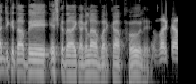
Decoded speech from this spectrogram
ਅੱਜ ਕਿਤਾਬੇ ਇਸ਼ਕ ਦਾ ਇੱਕ ਅਗਲਾ ਵਰਕਾ ਫੂਲ? ਵਰਕਾ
